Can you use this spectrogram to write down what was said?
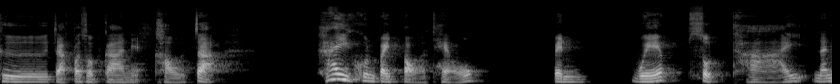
คือจากประสบการณ์เนี่ยเขาจะให้คุณไปต่อแถวเป็น wave สุดท้าย นั่น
